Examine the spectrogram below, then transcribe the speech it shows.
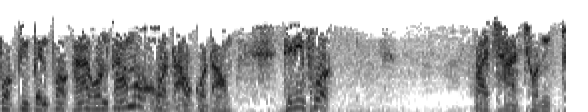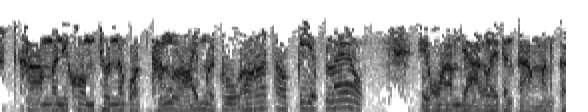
พวกที่เป็นพ่อค้าคนค้ามาคดเอากดเอา ทีนี้พวกประชาชนคามนิคมชนบททั้งหลายเมื่อถูกเอารัดเอาเปรียบแล้วไอ้ความอยากอะไรต่าง ๆ มันก็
